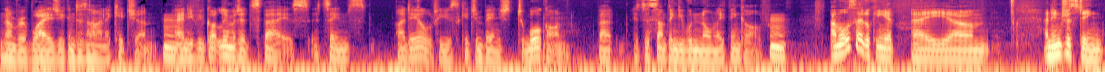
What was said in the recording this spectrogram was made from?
number of ways you can design a kitchen, hmm. and if you've got limited space, it seems ideal to use the kitchen bench to walk on, but it's just something you wouldn't normally think of. Hmm. I'm also looking at a um, an interesting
